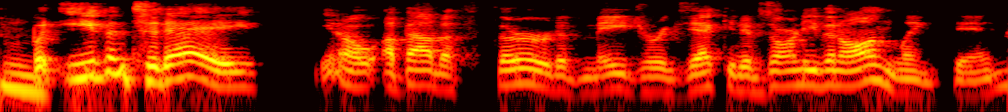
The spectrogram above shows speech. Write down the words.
Mm. But even today, you know, about a third of major executives aren't even on LinkedIn.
